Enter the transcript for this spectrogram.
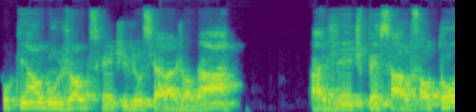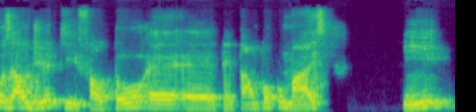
porque em alguns jogos que a gente viu o Ceará jogar, a gente pensava, faltou usar o dia aqui, faltou é, é, tentar um pouco mais, e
